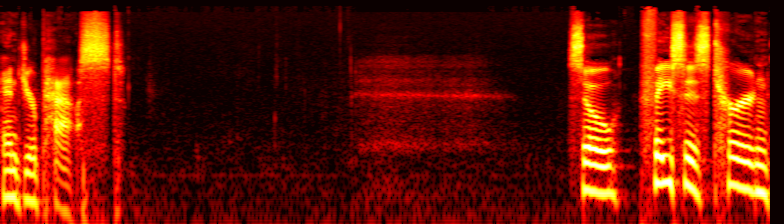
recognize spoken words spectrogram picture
and your past. So faces turn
